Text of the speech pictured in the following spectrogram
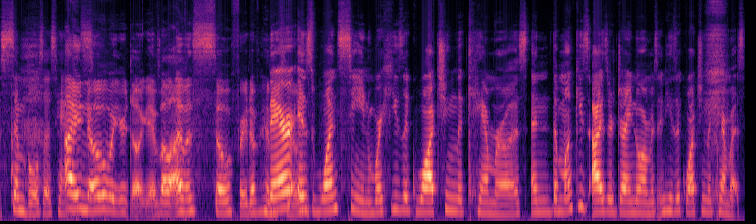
cymbals as hands. I know what you're talking about. I was so afraid of him. There too. is one scene where he's like watching the cameras and the monkey's eyes are ginormous and he's like watching the cameras.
